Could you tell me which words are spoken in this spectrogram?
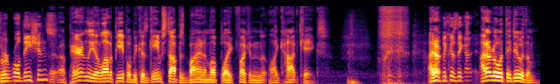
Third world nations. apparently, a lot of people because GameStop is buying them up like fucking like hotcakes. I don't. because they got. I don't know what they do with them.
